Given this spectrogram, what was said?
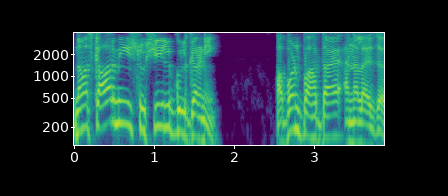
नमस्कार मी सुशील कुलकर्णी. आपण पाहताय अनालायझर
